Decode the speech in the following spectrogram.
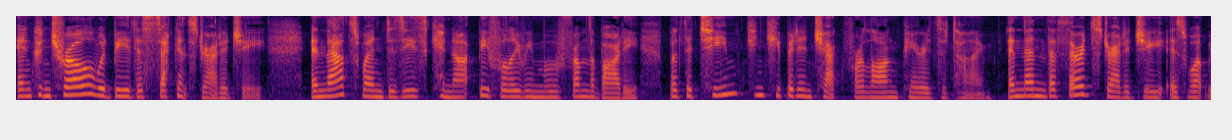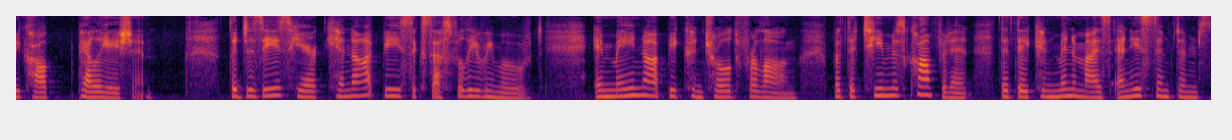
And control would be the second strategy, and that's when disease cannot be fully removed from the body, but the team can keep it in check for long periods of time. And then the third strategy is what we call palliation. The disease here cannot be successfully removed. It may not be controlled for long, but the team is confident that they can minimize any symptoms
